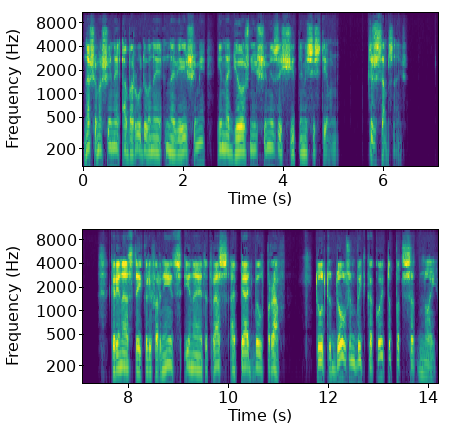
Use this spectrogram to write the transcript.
наши машины оборудованы новейшими и надежнейшими защитными системами. Ты же сам знаешь. Коренастый калифорниец и на этот раз опять был прав. Тут должен быть какой-то подсадной,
